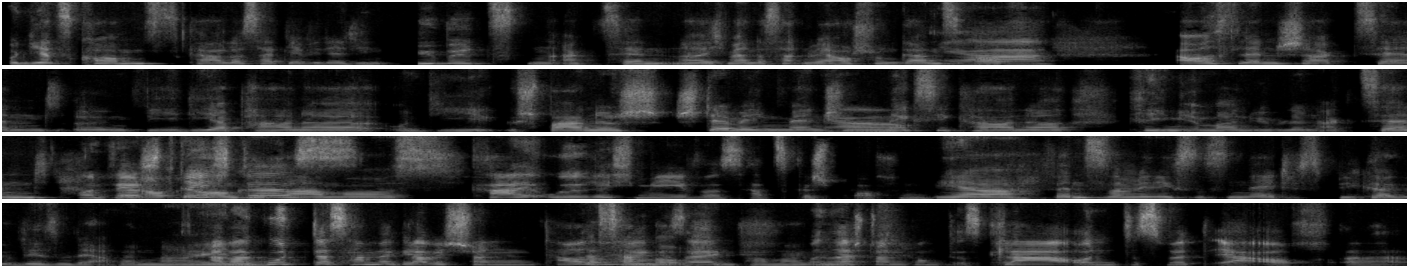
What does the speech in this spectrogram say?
Und jetzt kommt's. Carlos hat ja wieder den übelsten Akzent. Ne? Ich meine, das hatten wir auch schon ganz oft. Ausländischer Akzent, irgendwie die Japaner und die spanischstämmigen Menschen, Ja. Mexikaner kriegen immer einen üblen Akzent. und wer und auch der spricht Onkel das? Ramos. Karl Ulrich Mewes hat es gesprochen. Ja, wenn es dann wenigstens ein Native Speaker gewesen wäre, aber nein. Aber gut, das haben wir, glaube ich, schon tausendmal schon gesagt. paar Mal Unser gehabt. Standpunkt ist klar und das wird ja auch äh,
